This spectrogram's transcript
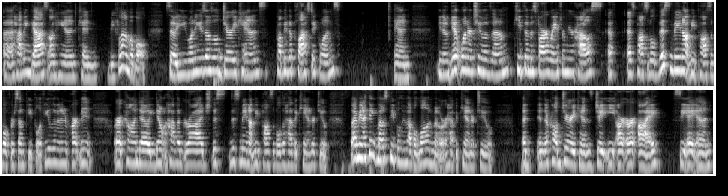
uh, having gas on hand can be flammable. So you want to use those little jerry cans, probably the plastic ones, and you know get one or two of them. Keep them as far away from your house as possible. This may not be possible for some people. If you live in an apartment or a condo, you don't have a garage. This this may not be possible to have a can or two. I mean, I think most people who have a lawnmower have a can or two, and they're called jerry cans, J E R R I C A N,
